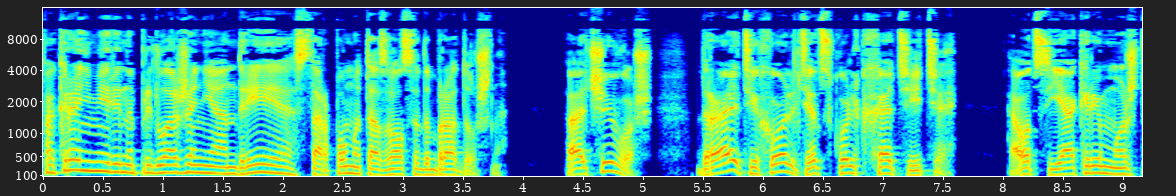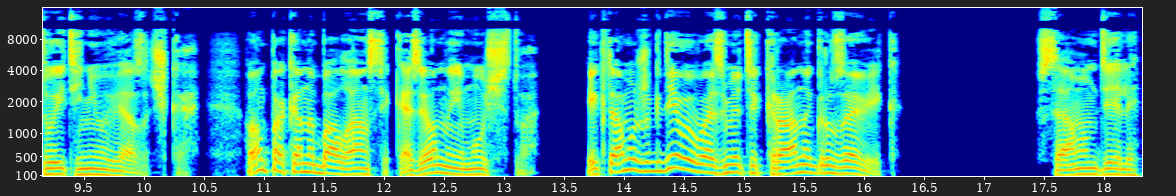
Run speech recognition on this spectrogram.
По крайней мере, на предложение Андрея Старпом отозвался добродушно. «А чего ж, драить и холить — это сколько хотите. А вот с якорем может выйти неувязочка. Он пока на балансе, казенное имущество. И к тому же где вы возьмете кран и грузовик?» В самом деле,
